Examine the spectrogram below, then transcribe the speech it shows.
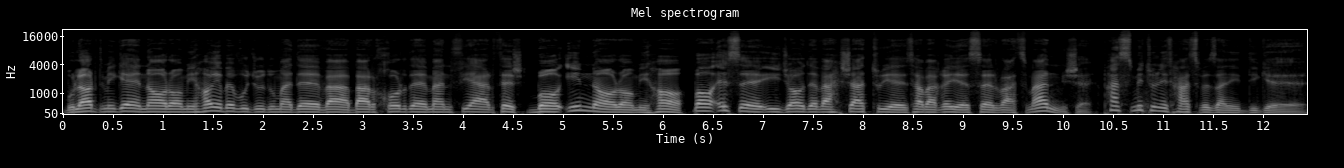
بولارد میگه نارامی های به وجود اومده و برخورد منفی ارتش با این نارامی ها باعث ایجاد وحشت توی طبقه ثروتمند میشه. پس می‌تونید حس بزنید دیگه.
